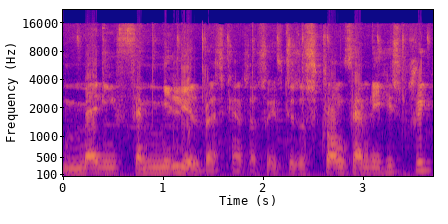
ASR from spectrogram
many familial breast cancers. So if there's a strong family history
